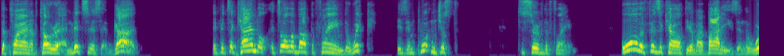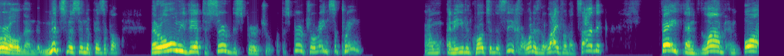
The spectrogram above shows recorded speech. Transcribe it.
the plan of Torah and mitzvahs and God. If it's a candle, it's all about the flame. The wick is important just to serve the flame. All the physicality of our bodies and the world and the mitzvahs in the physical, they're only there to serve the spiritual, but the spiritual reigns supreme. Um, and he even quotes in the Sikha, what is the life of a tzaddik? Faith and love and awe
